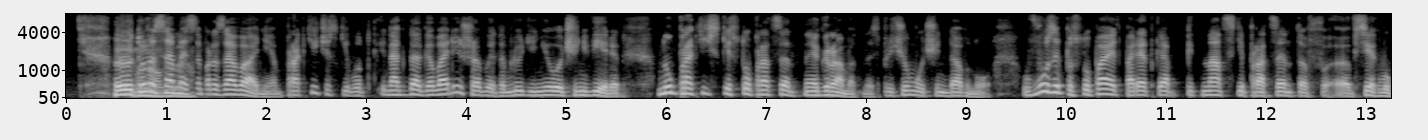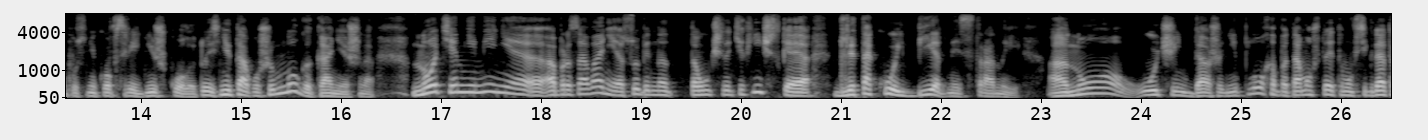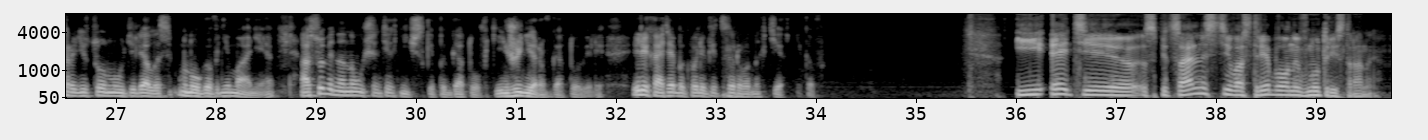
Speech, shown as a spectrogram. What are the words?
Э, То Много, же самое да. с образованием. Практически, вот иногда говоришь об этом, люди не очень верят. Ну, практически стопроцентная грамотность, причем очень давно. В вузы поступает порядка 15% э, всех выпускников средней школы. То есть не так уж и много, конечно, но тем не менее образование, особенно научно-техническое, для такой бедной страны, оно очень даже неплохо, потому что этому всегда традиционно уделялось много внимания. Особенно научно-технической подготовки. Инженеров готовили. Или хотя бы квалифицированных техников. И эти специальности востребованы внутри страны.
